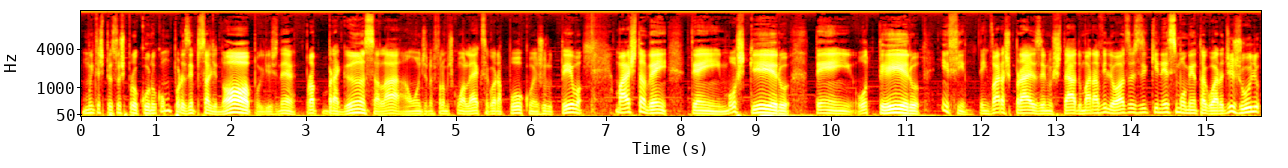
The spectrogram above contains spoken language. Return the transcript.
muitas pessoas procuram, como por exemplo Salinópolis, né, próprio Bragança, lá onde nós falamos com o Alex agora há pouco, em Juruteua, mas também tem Mosqueiro, tem Oteiro, enfim, tem várias praias no estado maravilhosas e que nesse momento agora de julho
